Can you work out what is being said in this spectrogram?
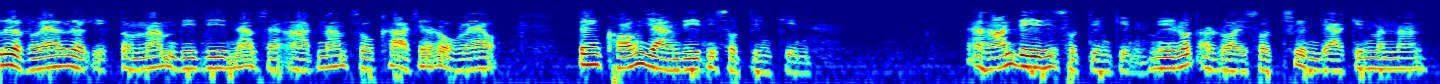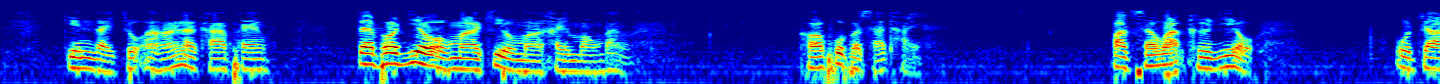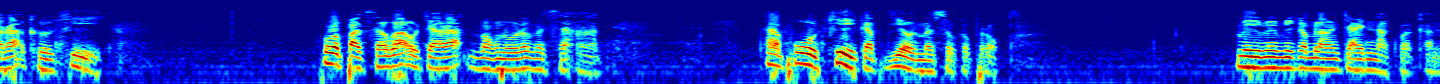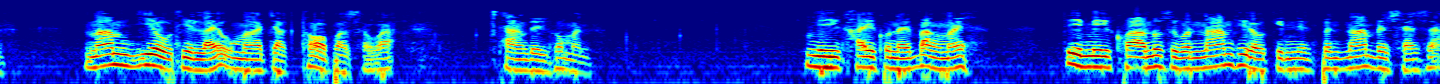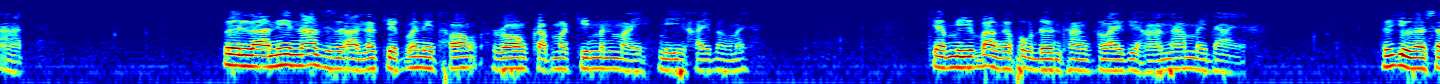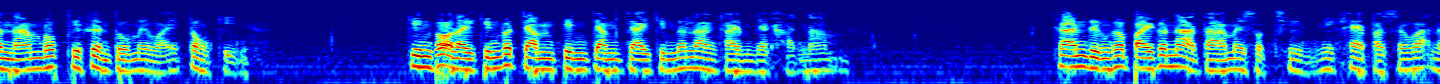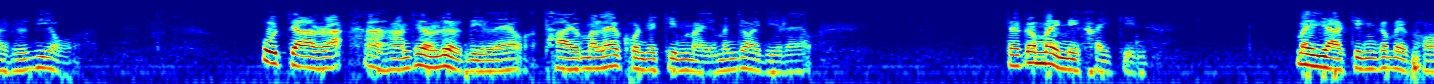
เลือกแล้วเลือกอีกต้องน้ำดีๆ น้ำสะอาดน้ำสูฆ่าเชื้อโรคแล้ว เป็นของอย่างดีที่สุดจริงกิน อาหารดีที่สุดจริงกิน มีรสอร่อยสดชื่นอยากกินมันนาน กินได้จุอาหารราคาแพง แต่พอเยี่ยวออกมาเคี้ยวมาใครมองบ้าง ขอพูดภาษาไทย ปัสสาวะคือเยี่ยว อุจจาระคือขี้พวกปัสสาวะอุจจาระมองดูแล้วมันสะอาด ถ้าพูดขี้กับเยี่ยวมันสกปรก มีไม่มีกำลังใจหนักกว่ากัน น้ำเยี่ยวที่ไหลออกมาจากท่อปัสสาวะ ทางเดินของมัน มีใครคนไหนบ้างไหม ที่มีความรู้สึกว่าน้ำที่เรากินเนี่ยเป็นน้ำเป็นแสนสะอาด เวลานี้น้ำที่สะอาดแล้วเก็บไว้ในท้องรองกลับมากินมันใหม่ มีใครบ้างไหมจะมีบ้างกับพวกเดินทางไกลที่หาน้ำไม่ได้ หรืออยู่ในสนามรบที่เคลื่อนตัวไม่ไหวต้องกิน กินเพราะอะไรกินเพราะจำเป็นจำใจกินเพราะร่างกายมันจะขาดน้ำ การดื่มเข้าไปก็หน้าตาไม่สดชื่น นี่แค่ปัสสาวะนะคือเยี่ยว อุจจาระอาหารที่เราเลือกดีแล้ว ถ่ายมาแล้วคนจะกินใหม่ มันย่อยดีแล้ว แต่ก็ไม่มีใครกิน ไม่อยากกินก็ไม่พอ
